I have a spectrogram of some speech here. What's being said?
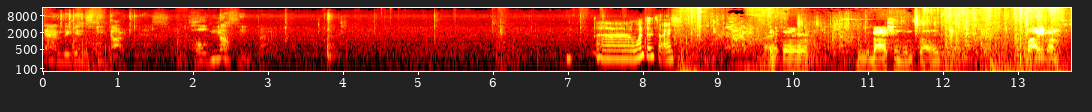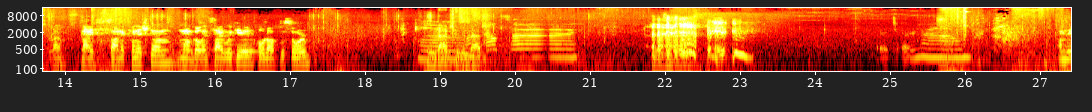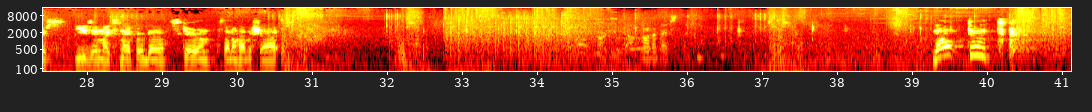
stand against the darkness. Hold nothing back. Uh, one's inside. I think they're the Bastion's inside. Bodied him. Got. Nice. Sonic finished him. I'm gonna go inside with you. Hold off the sword. He's in badge, he's in badge. Outside. Turn around. I'm just using my sniper to scare him because I don't have a shot. Oh, that guy's. No, dude.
